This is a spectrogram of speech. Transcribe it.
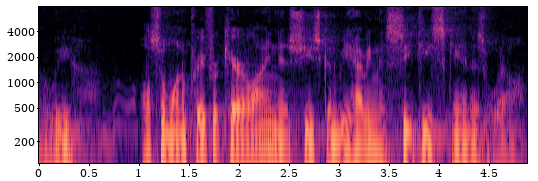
we also want to pray for Caroline as she's going to be having this CT scan as well.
